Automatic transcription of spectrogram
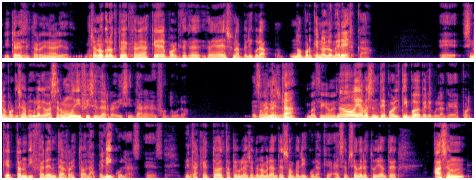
Historias extraordinarias. Yo no creo que Historias Extraordinarias quede porque Historias Extraordinarias es una película, no porque no lo merezca, eh, sino porque es una película que va a ser muy difícil de revisitar en el futuro. Es Porque no está, básicamente. No, y además por el tipo de película que es, por qué tan diferente al resto de las películas es. Mientras que todas estas películas que yo te nombré antes son películas que, a excepción del estudiante, hacen,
